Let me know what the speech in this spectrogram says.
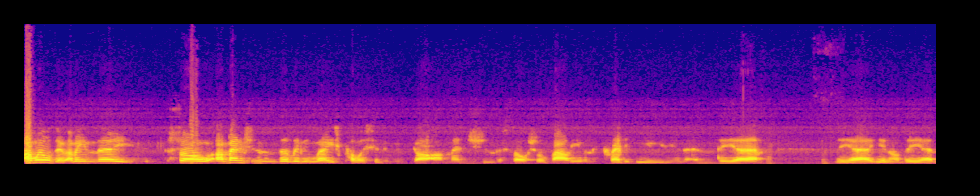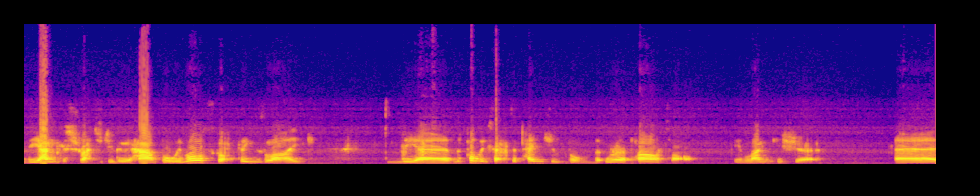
I will do. I mean, the so I mentioned the living wage policy that we've got. I mentioned the social value and the credit union and the uh, the uh, you know the uh, the anchor strategy that we have. But we've also got things like the uh, the public sector pension fund that we're a part of in Lancashire uh,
